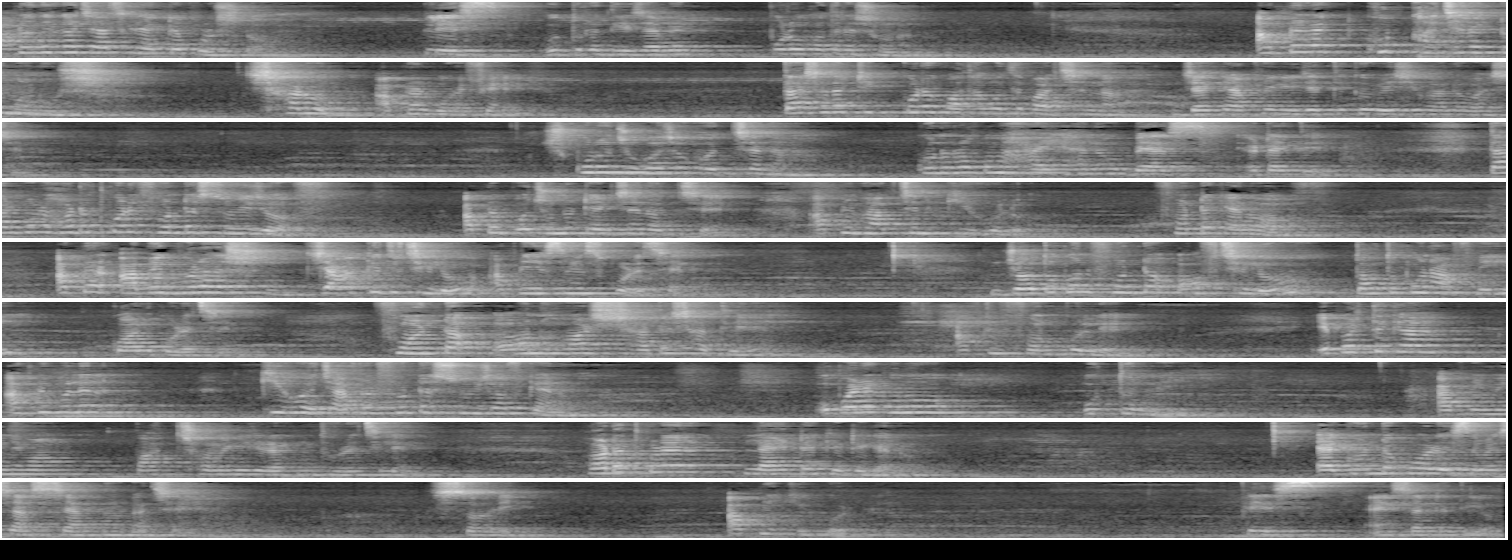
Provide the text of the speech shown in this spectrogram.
আপনাদের কাছে আজকে একটা প্রশ্ন। প্লিজ, উত্তরটা দিয়ে যাবেন, পুরো কথাটা শুনুন। আপনারা খুব কাছের একটা মানুষ ছাড়ুন আপনার বয়ফ্রেন্ড তার সাথে ঠিক করে কথা বলতে পারছেন না, যাকে আপনি নিজের থেকেও বেশি ভালোবাসেন। কোনো যোগাযোগ হচ্ছে না, কোনো রকম হাই হ্যালো ব্যাস, এটাইতে। তারপর হঠাৎ করে ফোনটা সুইচ অফ আপনার প্রচণ্ড টেনশন হচ্ছে। আপনি ভাবছেন কি হলো? ফোনটা কেন অফ আবেগ ভরা যা কিছু ছিল আপনি এসএমএস করেছেন। যতক্ষণ ফোনটা অফ ছিল, ততক্ষণ আপনি কল করেছেন। ফোনটা অন হওয়ার সাথে সাথে আপনি ফোন করলেন। এবার থেকে আপনি বলেন কি হয়েছে? আপনার ফোনটা সুইচ অফ কেন? ওপারে কোনো উত্তর নেই। আপনি মিনিমাম পাঁচ ছ মিনিট এরকম ধরেছিলেন। হঠাৎ করে লাইনটা কেটে গেল। এক ঘণ্টা পর এস এম এস আসছে আপনার কাছে। সরি আপনি কি করবেন? প্লিজ অ্যান্সারটা দিও।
